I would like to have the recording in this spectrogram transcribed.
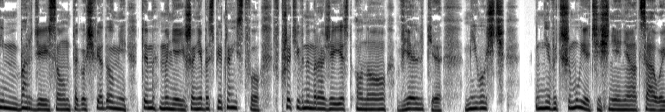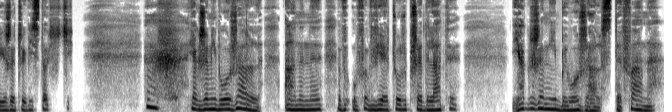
im bardziej są tego świadomi, tym mniejsze niebezpieczeństwo. W przeciwnym razie jest ono wielkie. Miłość nie wytrzymuje ciśnienia całej rzeczywistości. Ach, jakże mi było żal Anny w ów wieczór przed laty. Jakże mi było żal Stefana.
